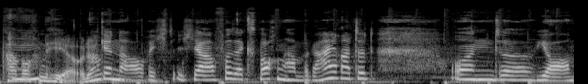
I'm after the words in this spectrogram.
paar Wochen her, oder? Genau, richtig. Ja, vor sechs Wochen haben wir geheiratet. Und äh, ja,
